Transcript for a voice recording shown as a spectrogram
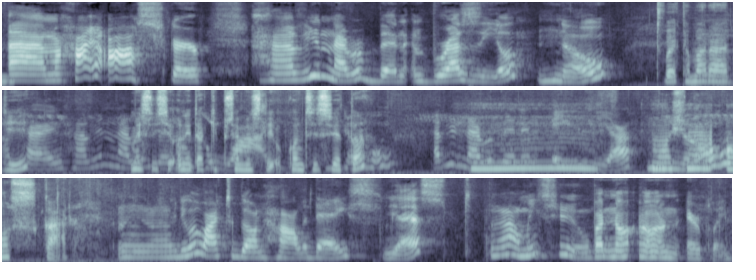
Um, hi Oscar. Have you never been in Brazil? No. Tvoje kamarádi, Okay. Have you never myslíš, že been oni in taky Hawaii? přemýšlí o konci světa? No. Have you never been in Asia? Možná No. Oscar. Mm, do you like to go on holidays? Yes, No, me too. but not on airplane.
